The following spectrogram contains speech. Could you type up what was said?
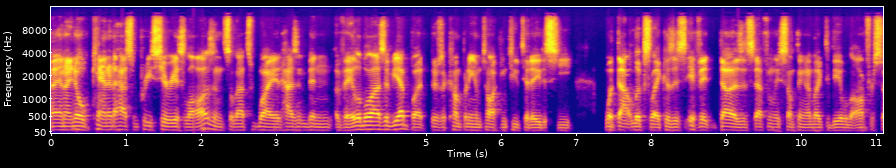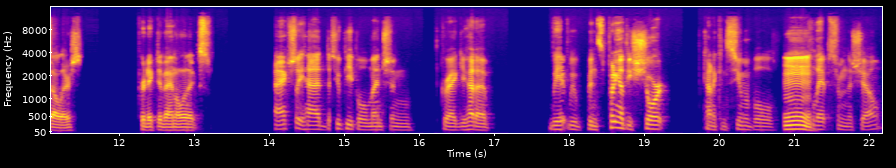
And I know Canada has some pretty serious laws, and so that's why it hasn't been available as of yet. But there's a company I'm talking to today to see what that looks like because if it does, it's definitely something I'd like to be able to offer sellers. Predictive analytics. I actually had two people mention, Greg, you had a we we've been putting out these short kind of consumable Mm. clips from the show.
